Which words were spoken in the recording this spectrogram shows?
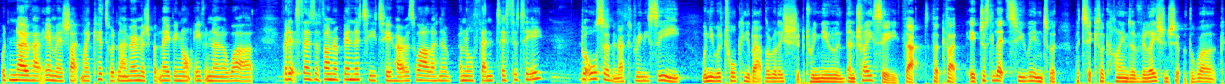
would know her image, like my kids would know her image, but maybe not even know her work. But it's there's a vulnerability to her as well and a, an authenticity. But also, I, mean, I could really see when you were talking about the relationship between you and, and Tracey that, that that it just lets you into a particular kind of relationship with the work.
